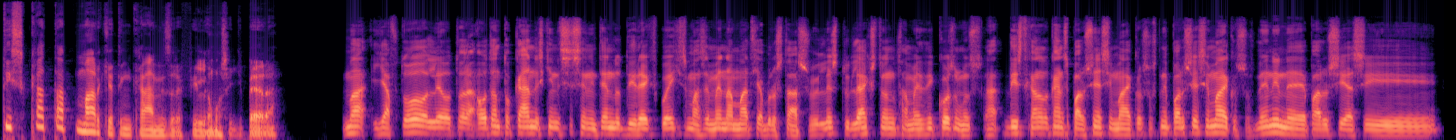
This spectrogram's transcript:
Τι σκάτα marketing κάνεις, ρε φίλε, όμως εκεί πέρα; Μα γι' αυτό λέω τώρα, όταν το κάνεις και είσαι σε Nintendo Direct που έχεις μαζεμένα μάτια μπροστά σου, λες τουλάχιστον θα με δει κόσμος. Αντίστοιχα, να το κάνεις παρουσίαση Microsoft, είναι παρουσίαση Microsoft. Δεν είναι παρουσίαση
